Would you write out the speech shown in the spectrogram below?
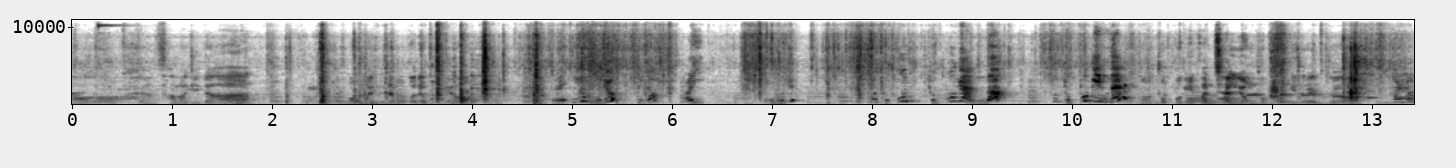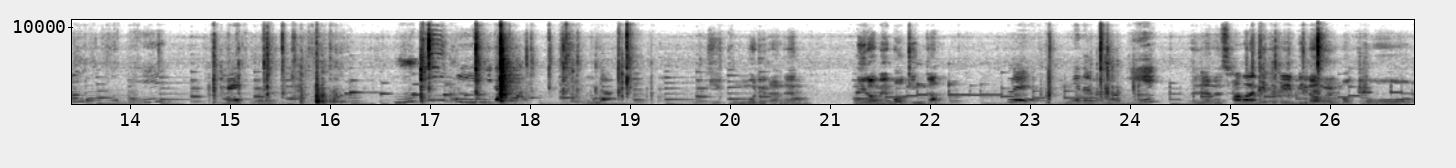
어, 과연 사마귀가 뭐뭐 있는지 한번 꺼내볼게요. 네, 이거 뭐죠? 이거? 아, 이, 이거 뭐지? 이거 돋보, 돋보기 아닌가? 이거 돋보기인데? 어, 돋보기, 관찰용 돋보기 들어있고요. 촬영 돋보기. 잘 보입니다. 우기 공룡이다. 이거는 여기 곡물이라는 미럼의 먹인가? 네, 이게 여기. 왜냐면 사마귀들이 미럼을 먹고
